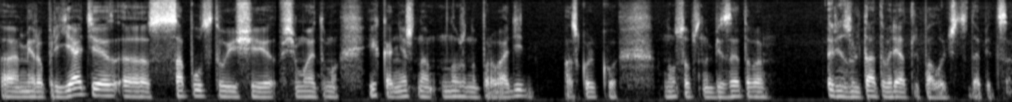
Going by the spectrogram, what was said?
э, мероприятия, э, сопутствующие всему этому, их, конечно, нужно проводить, поскольку, ну, собственно, без этого результата вряд ли получится добиться.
